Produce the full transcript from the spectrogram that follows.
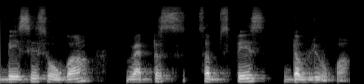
बेसिस होगा वेक्टर सबस्पेस डब्ल्यू का।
